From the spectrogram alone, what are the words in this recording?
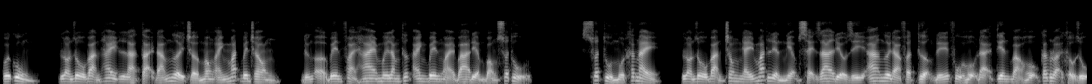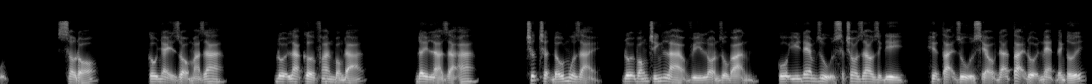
Cuối cùng, lọn rộ bạn hay là tại đám người chờ mong ánh mắt bên trong, đứng ở bên phải hai mươi lăm thước anh bên ngoài ba điểm bóng xuất thủ. Xuất thủ một khắc này, lọn rộ bạn trong nháy mắt liền niệm xảy ra điều gì? A, ngươi đà phật thượng đế phù hộ đại tiên bảo hộ các loại khẩu dụ. Sau đó, câu nhảy dọ mà ra. Đội là cờ fan bóng đá. Đây là giả a. Trước trận đấu mùa giải, đội bóng chính là vì lọn rộ bạn cố ý đem rủ sẽ cho giao dịch đi hiện tại rủ sẹo đã tại đội nẹt đánh tới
